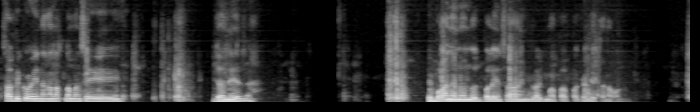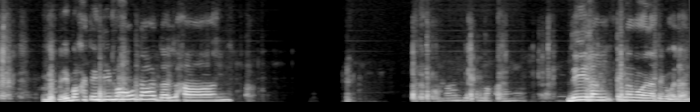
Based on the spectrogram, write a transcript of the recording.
Sabi ko, eh, nanganak naman si Janelle. Eh, baka nanonood pala yun sa aking vlog, mapapagalitan ako. Eh, bakit hindi mo ako dadalhan? Baka hindi ko makaano. Di ilang, tingnan mo natin kung ilan.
